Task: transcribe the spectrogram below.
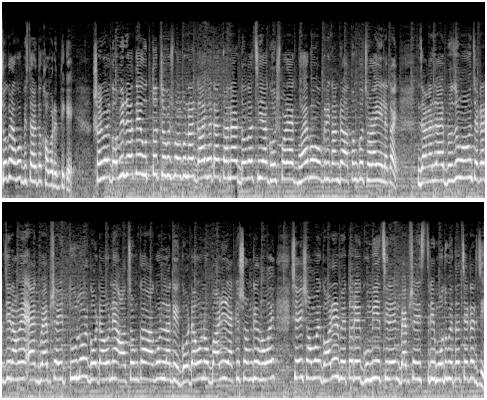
চোখ রাখব বিস্তারিত খবরের দিকে। শনিবার গভীর রাতে উত্তর চব্বিশ পরগনার গাইঘাটা থানার দোগাছিয়া ঘোষপাড়া এক ভয়াবহ অগ্নিকাণ্ড আতঙ্ক ছড়াই এলাকায়। জানা যায়, ব্রজমোহন চ্যাটার্জি নামে এক ব্যবসায়ীর তুলোর গোডাউনে আচমকা আগুন লাগে। গোডাউন ও বাড়ির একই সঙ্গে হওয়ায় সেই সময় ঘরের ভেতরে ঘুমিয়েছিলেন ব্যবসায়ীর স্ত্রী মধুমেতা চ্যাটার্জি।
